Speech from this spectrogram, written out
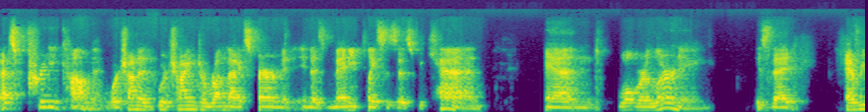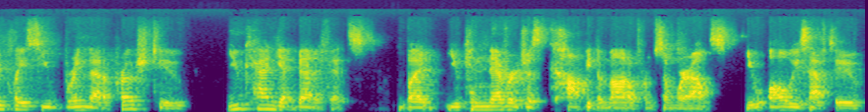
that's pretty common we're trying to we're trying to run that experiment in as many places as we can and what we're learning is that every place you bring that approach to, you can get benefits, but you can never just copy the model from somewhere else. You always have to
